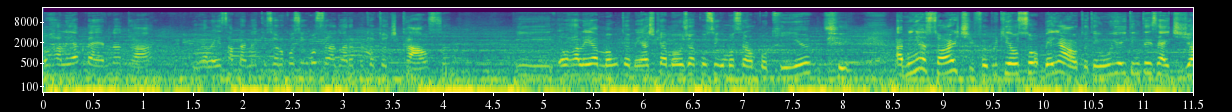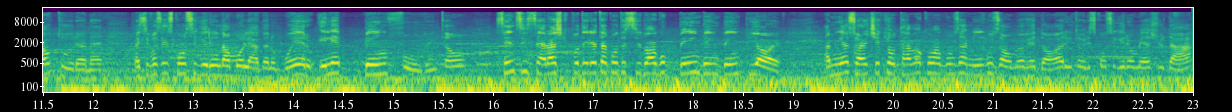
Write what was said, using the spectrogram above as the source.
Eu ralei a perna, tá? Eu ralei essa perna aqui, só não consigo mostrar agora porque eu tô de calça. Ralei a mão também, acho que a mão eu já consigo mostrar um pouquinho. A minha sorte foi porque eu sou bem alto, eu tenho 1,87 de altura, né? Mas se vocês conseguirem dar uma olhada no bueiro, ele é bem fundo. Então, sendo sincero, acho que poderia ter acontecido algo bem, bem, bem pior. A minha sorte é que eu tava com alguns amigos ao meu redor, então eles conseguiram me ajudar.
